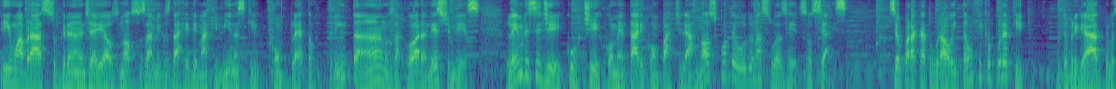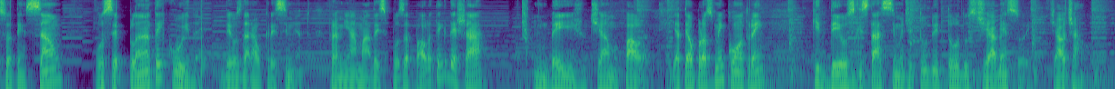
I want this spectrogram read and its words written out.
E um abraço grande aí aos nossos amigos da Rede Mac Minas que completam 30 anos agora neste mês. Lembre-se de curtir, comentar e compartilhar nosso conteúdo nas suas redes sociais. Seu Paracato Rural então fica por aqui. Muito obrigado pela sua atenção. Você planta e cuida. Deus dará o crescimento. Para minha amada esposa Paula, tem que deixar um beijo. Te amo, Paula. E até o próximo encontro, hein? Que Deus que está acima de tudo e todos te abençoe. Tchau, tchau.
